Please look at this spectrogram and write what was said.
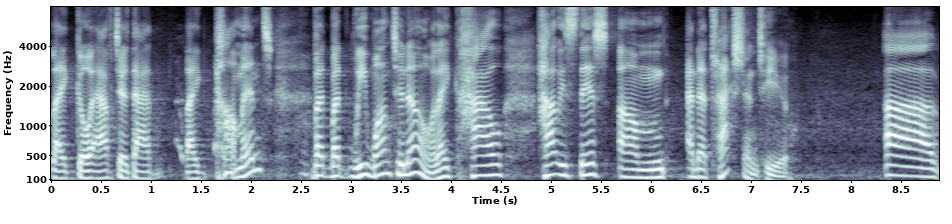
like go after that like comment, but but we want to know like how how is this um, an attraction to you? uh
